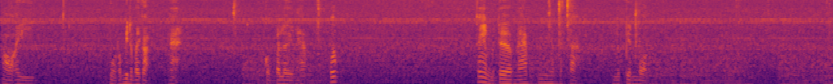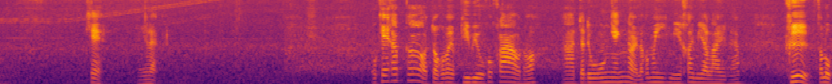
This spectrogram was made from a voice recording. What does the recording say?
เอาไอ้หมวกต้องบินออกไปก่อน อะ กดไปเลยนะครับปุ๊บ ก็ยังเหมือนเดิมนะครับไม่มีอะไรต่างหรือเปลี่ยนบอดโอเคอันนี้แหละ โอเคครับ ก็จบไปกับพรีวิวคร่าวๆเนาะอาจจะดูงงแงงหน่อยแล้วก็ไม่มีค่อยมีอะไรนะครับ คือสรุป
